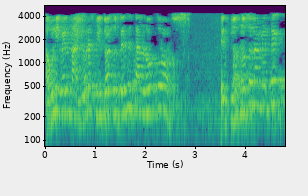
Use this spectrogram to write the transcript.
a un nivel mayor espiritual, ustedes están locos. No, no, solamente,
